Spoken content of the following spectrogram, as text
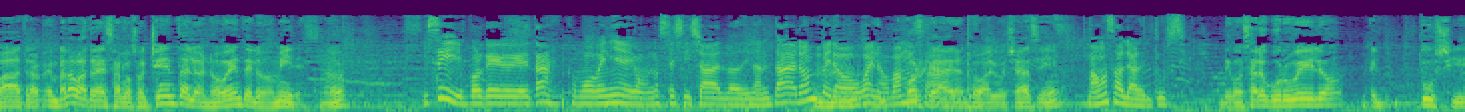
va a tra- en verdad va a atravesar los 80, los 90 y los 2000, ¿no? Y sí, porque está, como venía, no sé si ya lo adelantaron, pero bueno, vamos Jorge a, adelantó algo ya, ¿sí? vamos a hablar del Tusi. De Gonzalo Curvelo, el Tusi,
